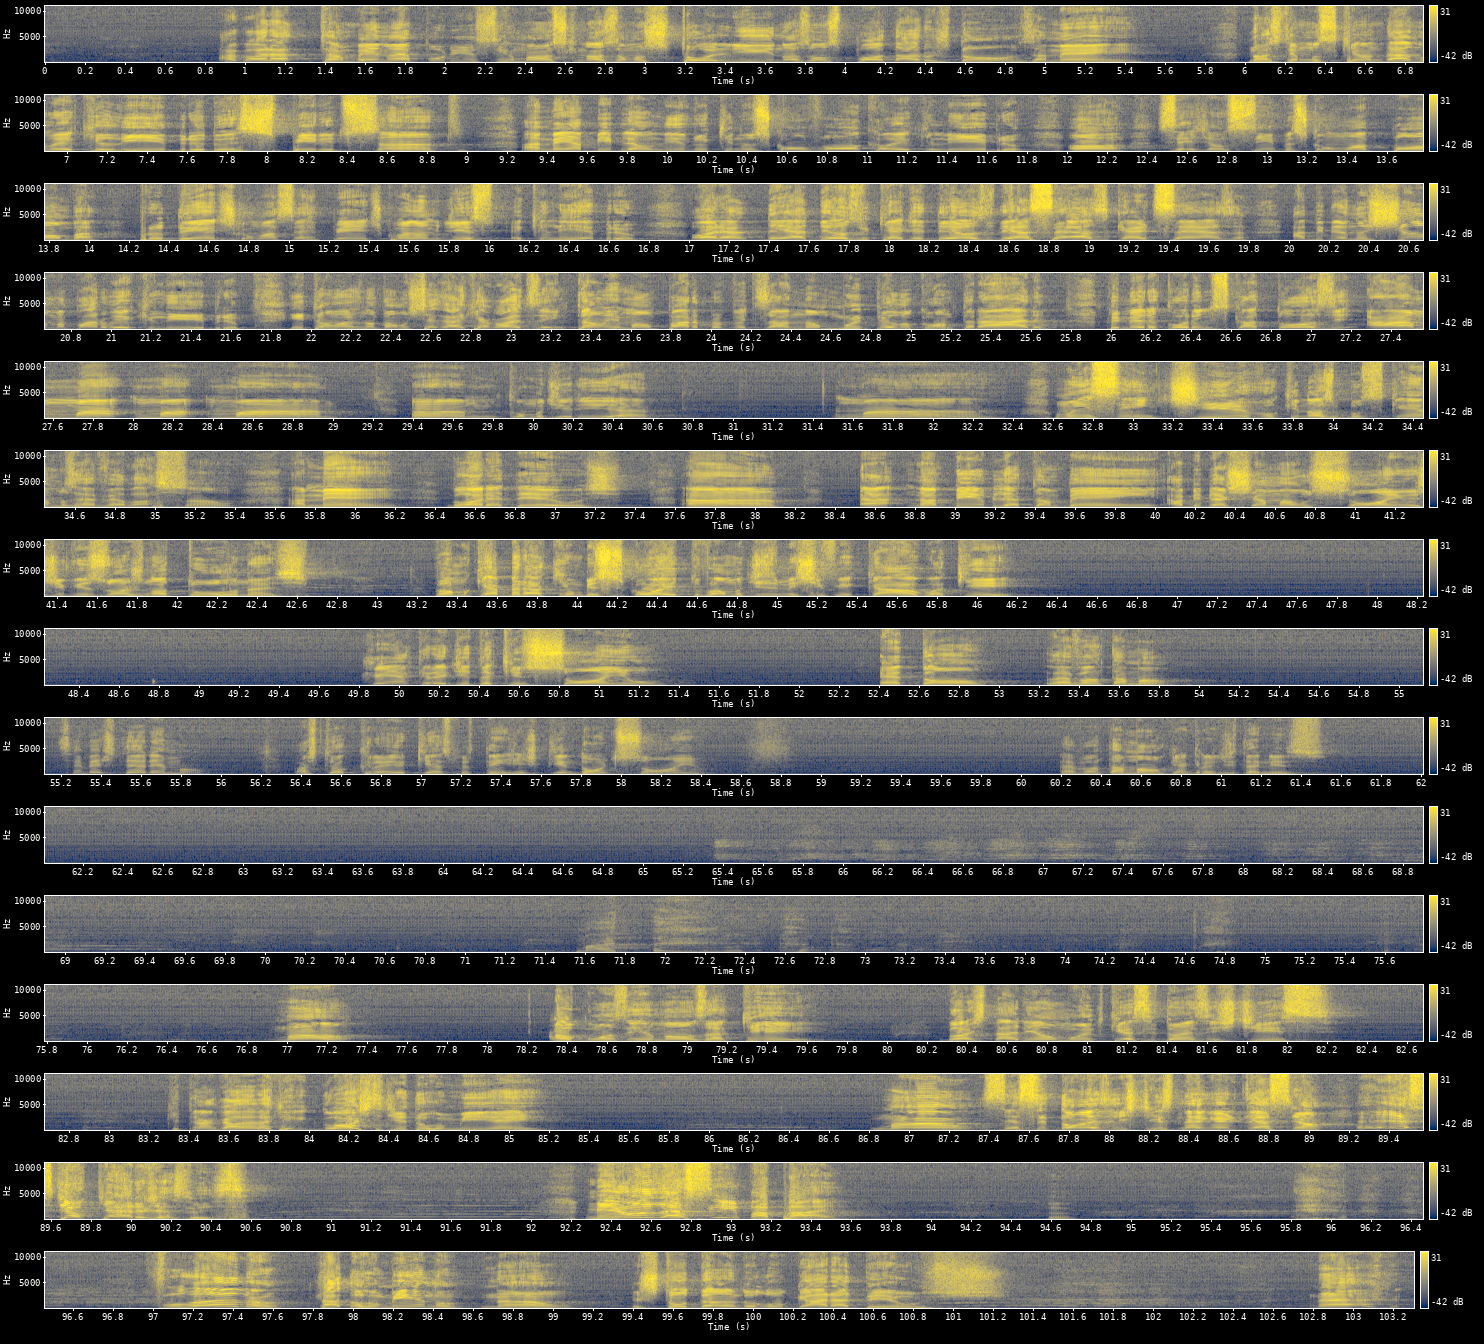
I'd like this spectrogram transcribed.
Agora, também não é por isso, irmãos, que nós vamos tolir, nós vamos podar os dons. Amém? Nós temos que andar no equilíbrio do Espírito Santo. Amém? A Bíblia é um livro que nos convoca ao equilíbrio. Ó, oh, sejam simples como uma pomba, prudentes como uma serpente. Como é o nome disso? Equilíbrio. Olha, dê a Deus o que é de Deus e dê a César o que é de César. A Bíblia nos chama para o equilíbrio. Então nós não vamos chegar aqui agora e dizer, então, irmão, para profetizar. Não, muito pelo contrário. 1 Coríntios 14, há uma, uma, uma como diria, uma, um incentivo que nós busquemos revelação. Amém. Glória a Deus. Ah, ah, na Bíblia também, a Bíblia chama os sonhos de visões noturnas. Vamos quebrar aqui um biscoito, vamos desmistificar algo aqui. Quem acredita que sonho é dom, levanta a mão. Sem besteira, irmão. Pastor, eu creio que tem gente que tem dom de sonho. Levanta a mão quem acredita nisso. Mas. Irmão, alguns irmãos aqui gostariam muito que esse dom existisse. Que tem uma galera aqui que gosta de dormir, hein? Irmão, se esse dom existisse, ninguém dizer assim, ó, é esse que eu quero, Jesus. Me usa assim, papai. Fulano, tá dormindo? Não, estou dando lugar a Deus. Né?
